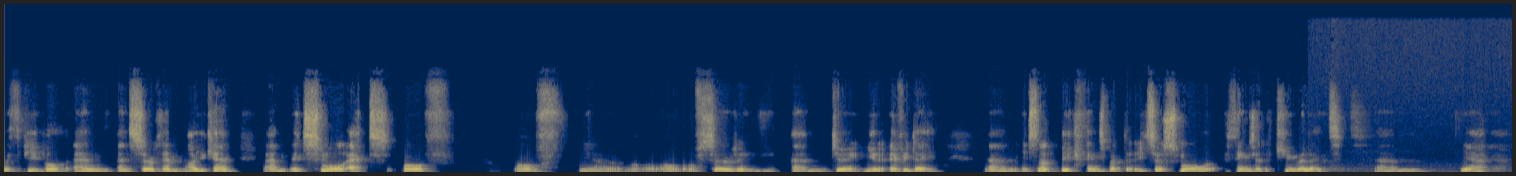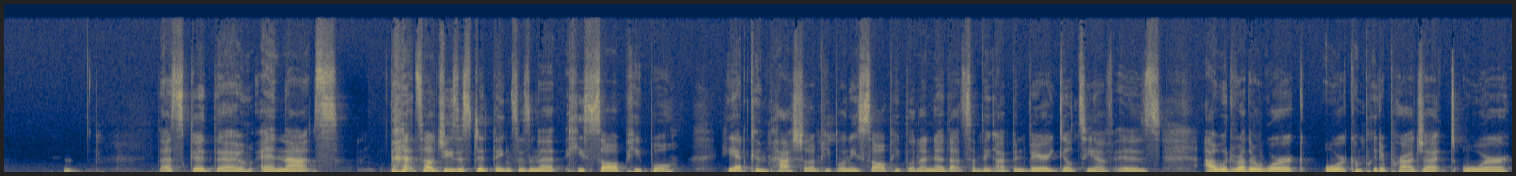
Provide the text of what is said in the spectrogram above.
with people and and serve them how you can. Um, it's small acts of of you know of, serving um, during you know, every day. Um, it's not big things, but it's those small things that accumulate. Um, yeah. That's good though, and that's that's how Jesus did things, isn't it? He saw people. He had compassion on people and he saw people and I know that's something I've been very guilty of is I would rather work or complete a project or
